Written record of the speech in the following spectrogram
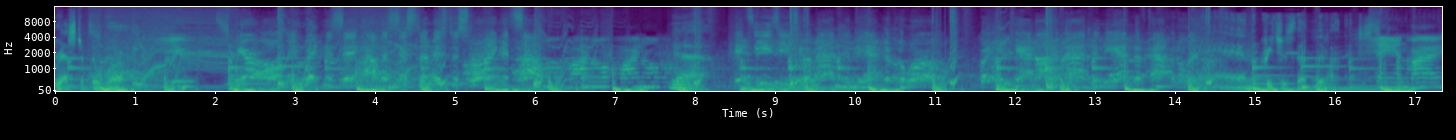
rest of the world. We are only witnessing how the system is destroying itself. Final, final. Yeah. It's easy to imagine the end of the world, but you cannot imagine the end of capitalism. And the creatures that live on it. Stand by.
